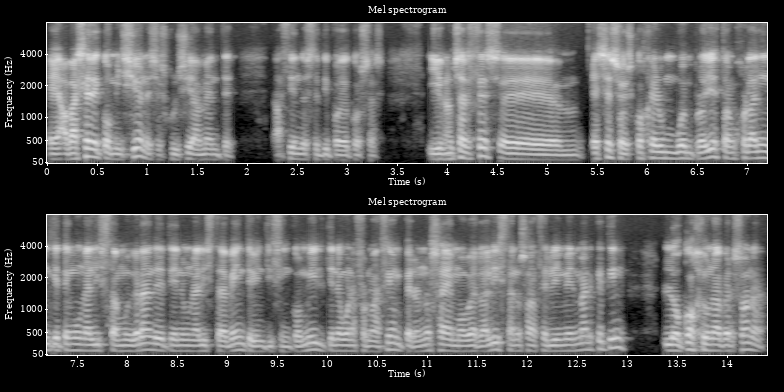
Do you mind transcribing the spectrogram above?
eh, a base de comisiones exclusivamente, haciendo este tipo de cosas. Y muchas veces eh, es eso, escoger un buen proyecto. A lo mejor alguien que tenga una lista muy grande, tiene una lista de 20, 25 mil, tiene buena formación, pero no sabe mover la lista, no sabe hacer el email marketing, lo coge una persona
